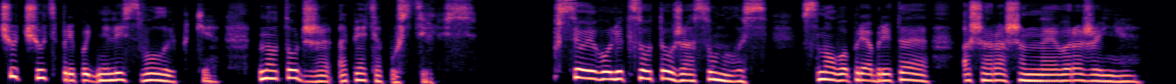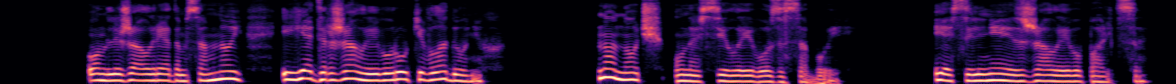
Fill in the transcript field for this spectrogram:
чуть-чуть приподнялись в улыбке, но тут же опять опустились. Все его лицо тоже осунулось, снова приобретая ошарашенное выражение. Он лежал рядом со мной, и я держала его руки в ладонях но ночь уносила его за собой. Я сильнее сжала его пальцы.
